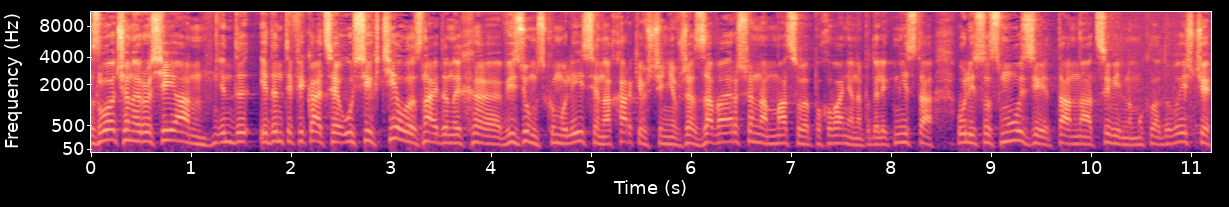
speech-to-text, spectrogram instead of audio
Злочини росіян. Ідентифікація усіх тіл, знайдених е, в Ізюмському лісі на Харківщині, вже завершена. Масове поховання неподалік міста у лісосмузі та на цивільному кладовищі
